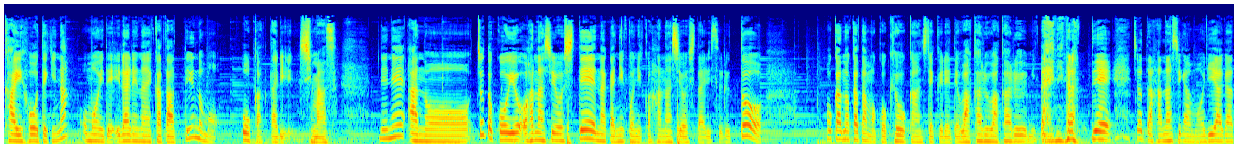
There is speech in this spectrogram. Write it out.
開放的な思いでいられない方っていうのも多かったりします。でねあのちょっとこういうお話をしてなんかニコニコ話をしたりすると他の方もこう共感してくれて分かる分かるみたいになって ちょっと話が盛り上がっ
